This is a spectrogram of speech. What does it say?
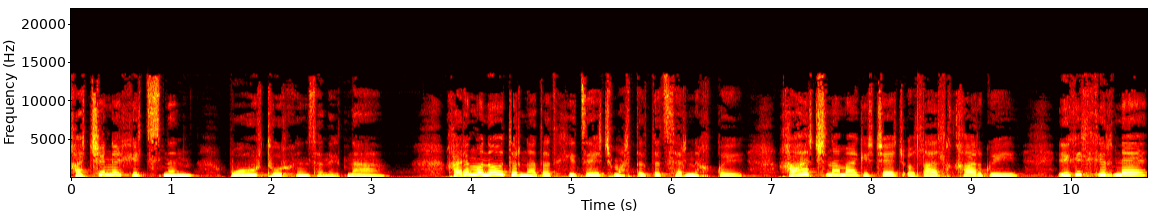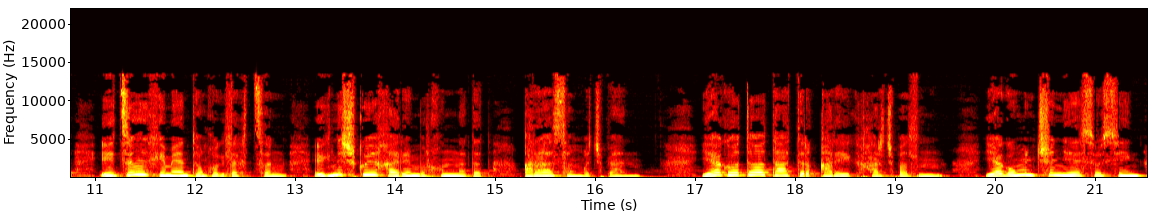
хачин хитсэн нь бүр төрхөн санагданаа. Харин өнөөдөр надад хизээч мартагдад сарнихгүй хаач намайг ичээж улаалгахааргүй эгэл хэрнээ эзэн химэн тунхаглагдсан игнишгүй харин бурхан надад гараа сунгаж байна. Яг одоо та тэр гарыг харж болно. Яг өмнө чинь Есүсийн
